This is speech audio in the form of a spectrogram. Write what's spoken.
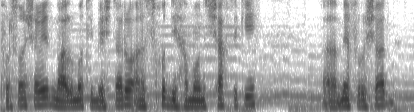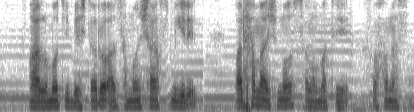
پرسان شوید معلومات بیشتر رو از خود همان شخصی که میفروشد معلومات بیشتر رو از همان شخص می‌گیرید. بر همه شما سلامتی خواهان هستم.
